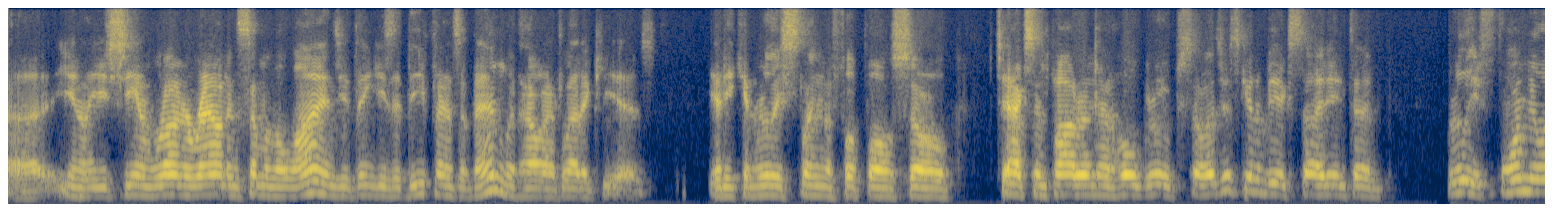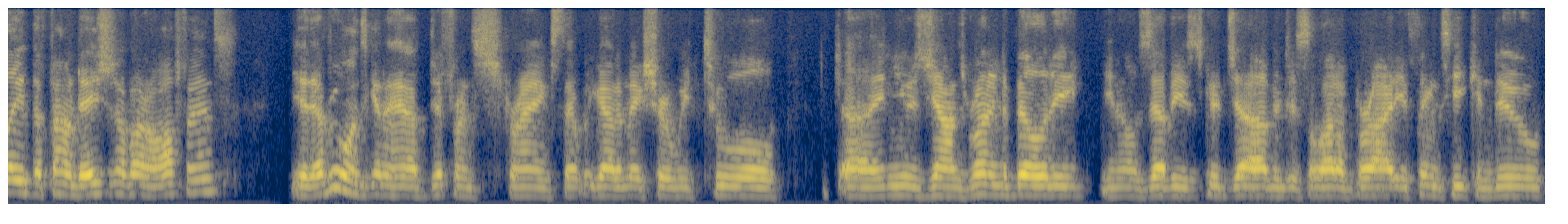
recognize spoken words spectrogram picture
uh, you know, you see him run around in some of the lines, you think he's a defensive end with how athletic he is. Yet he can really sling the football. So Jackson Potter and that whole group. So it's just going to be exciting to really formulate the foundation of our offense. Yet everyone's going to have different strengths that we got to make sure we tool uh, and use John's running ability. You know, Zevi's good job and just a lot of variety of things he can do.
